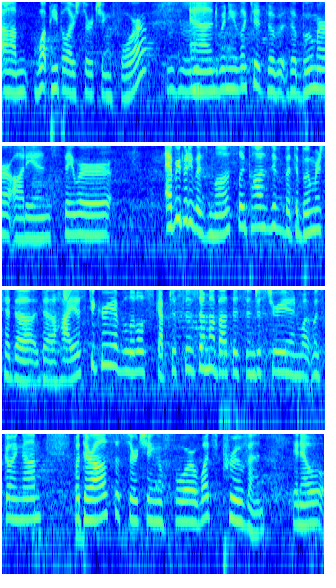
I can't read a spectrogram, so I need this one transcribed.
um, what people are searching for. And when you looked at the, the boomer audience, they were, everybody was mostly positive, but the boomers had the, the highest degree of a little skepticism about this industry and what was going on. But they're also searching for what's proven. You know,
